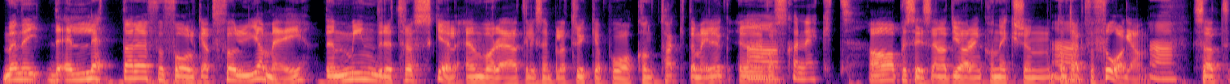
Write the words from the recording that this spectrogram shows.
Men det, det, är lättare för folk att följa mig, den mindre tröskel än vad det är till exempel att trycka på kontakta mig. Ja, ah, connect. Ja, precis. Än att göra en connection, ah. kontaktförfrågan. Ah. Så att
